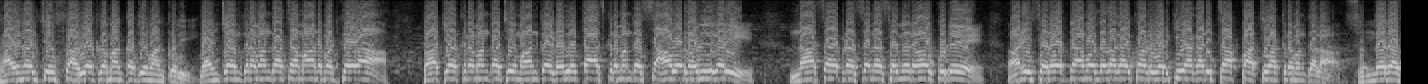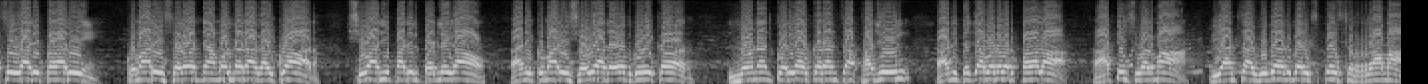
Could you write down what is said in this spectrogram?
फायनलचे सहाव्या क्रमांकाचे मानकरी. पंचम क्रमांकाचा मान भटकवला. पाचव्या क्रमांकाचे मानकर ठरले तास क्रमांक सहा वर धावलेली गाडी. नासाहेब प्रसन्न समीरराव कुठे? आणि सर्वज्ञ अमोलदादा गायकवाड वडकी या गाडीचा पाचवा क्रमांकाला. सुंदर अशी गाडी पळाली. कुमारी सर्वज्ञ अमोलदादा गायकवाड शिवाजी पाटील पडलेगाव आणि कुमारी शौर्या दैवत गोळीकर लोणंद कोरेगावकरांचा फाजील आणि त्याच्याबरोबर पळाला आतिश वर्मा यांचा विदर्भ एक्सप्रेस रामा.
